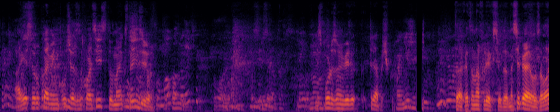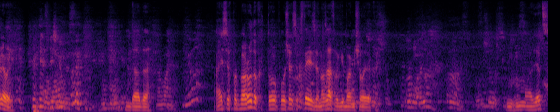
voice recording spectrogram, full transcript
правильно. А если руками не получается захватить, то на экстензию Даю. используем тряпочку. Пониже. Так, это на флексию, да. На себя его заваливай. Да, да. А если в подбородок, то получается экстензия. Назад выгибаем человека. Мгм, молодец.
